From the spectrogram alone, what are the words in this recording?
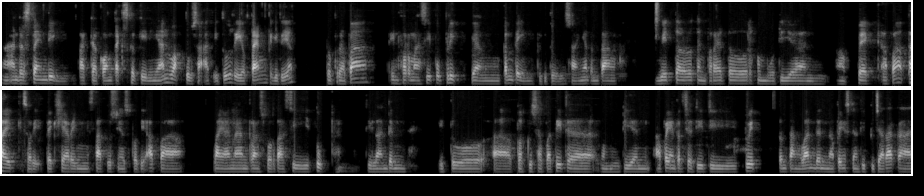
understanding pada konteks kekinian waktu saat itu real time begitu ya. Beberapa informasi publik yang penting begitu misalnya tentang weather, temperature, kemudian uh, back apa baik sorry back sharing statusnya seperti apa, layanan transportasi tube di London itu uh, bagus apa tidak, kemudian apa yang terjadi di tweet tentang London, apa yang sedang dibicarakan,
